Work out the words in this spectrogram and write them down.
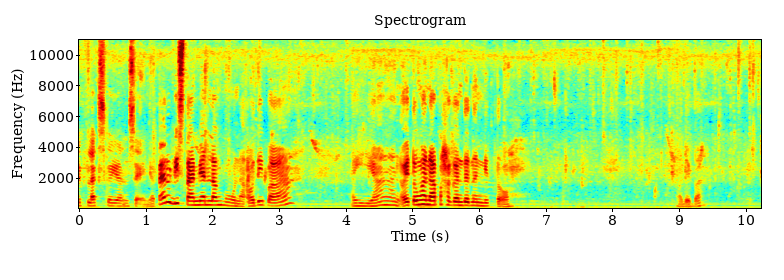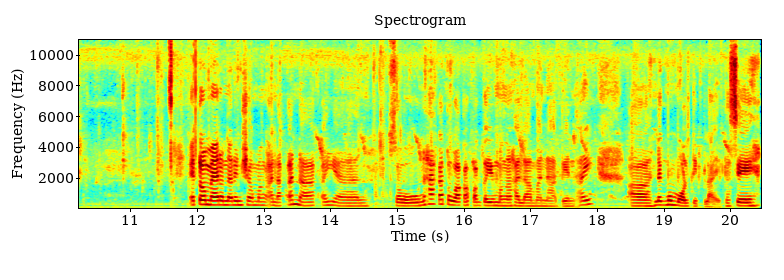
pe-flex ko yan sa inyo. Pero this time, yan lang muna. O, ba? Ayan. O, ito nga, napakaganda na nito. O, ba? Ito, meron na rin siyang mga anak-anak. Ayan. So, nakakatuwa kapag kayong mga halaman natin ay uh, nagmo-multiply. Kasi,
